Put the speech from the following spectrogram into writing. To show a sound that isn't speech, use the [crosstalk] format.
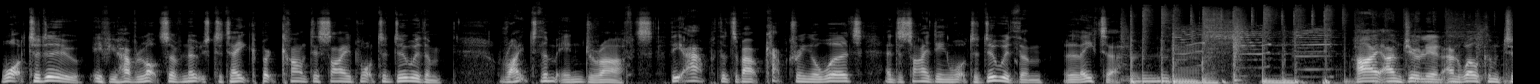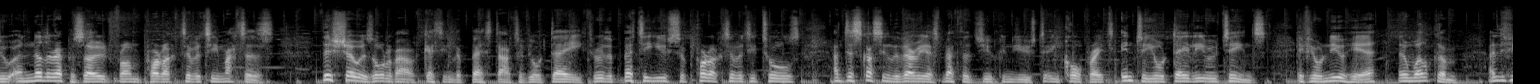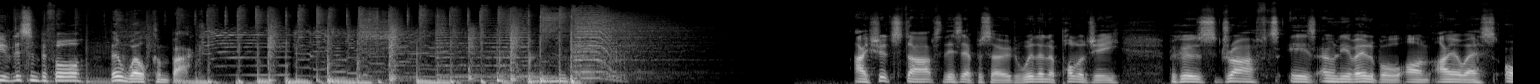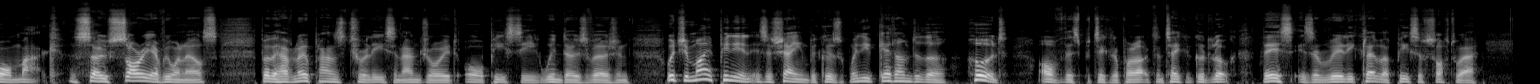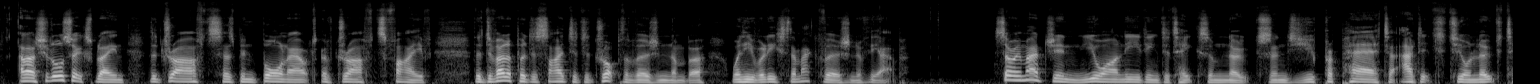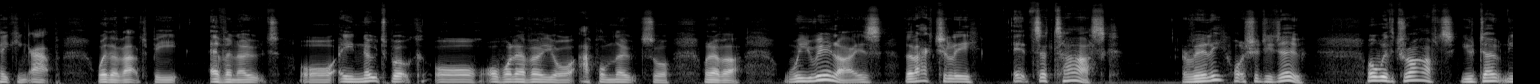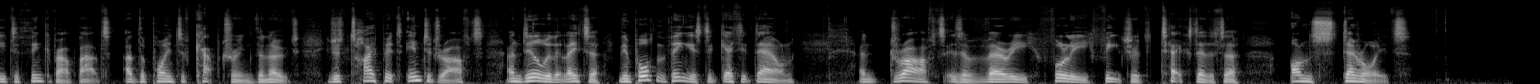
What to do if you have lots of notes to take but can't decide what to do with them. Write them in Drafts, the app that's about capturing your words and deciding what to do with them later. Hi, I'm Julian, and welcome to another episode from Productivity Matters. This show is all about getting the best out of your day through the better use of productivity tools and discussing the various methods you can use to incorporate into your daily routines. If you're new here, then welcome. And if you've listened before, then welcome back. I should start this episode with an apology because Drafts is only available on iOS or Mac. So sorry, everyone else, but they have no plans to release an Android or PC Windows version, which, in my opinion, is a shame because when you get under the hood of this particular product and take a good look, this is a really clever piece of software. And I should also explain that Drafts has been born out of Drafts 5. The developer decided to drop the version number when he released the Mac version of the app. So imagine you are needing to take some notes and you prepare to add it to your note taking app, whether that be Evernote or a notebook or, or whatever, your Apple Notes or whatever. We realize that actually it's a task. Really? What should you do? Well, with drafts, you don't need to think about that at the point of capturing the note. You just type it into drafts and deal with it later. The important thing is to get it down. And drafts is a very fully featured text editor on steroids.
